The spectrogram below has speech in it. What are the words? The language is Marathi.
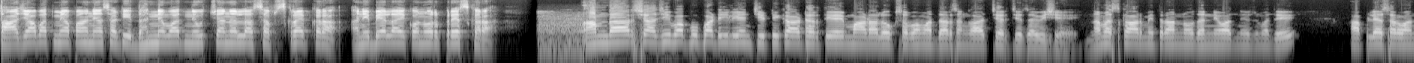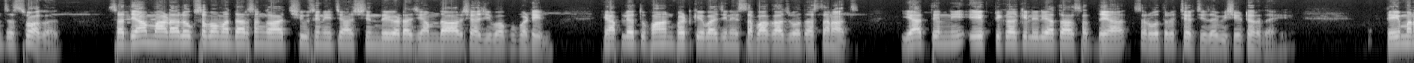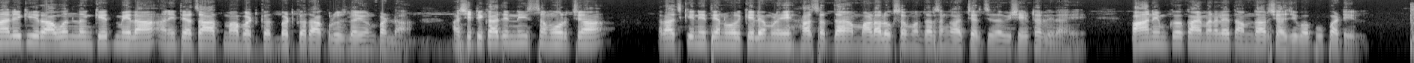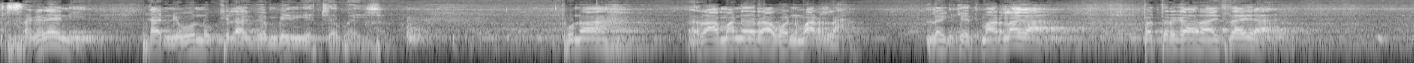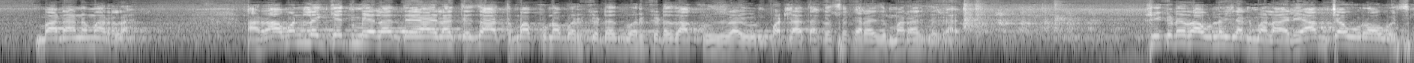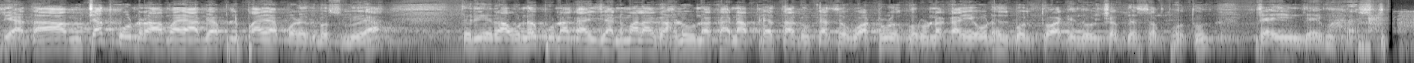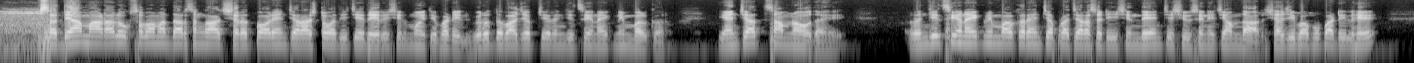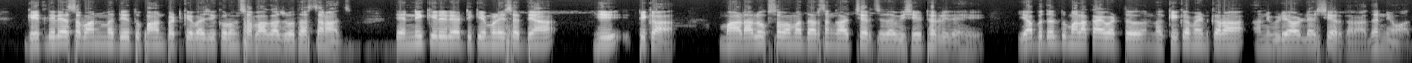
ताज्या बातम्या पाहण्यासाठी धन्यवाद न्यूज चॅनलला सबस्क्राईब करा आणि बेल आयकॉनवर प्रेस करा. आमदार शहाजीबापू पाटील यांची टीका ठरते माडा लोकसभा मतदारसंघात चर्चेचा विषय. नमस्कार मित्रांनो धन्यवाद न्यूजमध्ये आपल्या सर्वांचं स्वागत. सध्या माडा लोकसभा मतदारसंघात शिवसेनेच्या शिंदे गटाचे आमदार शहाजीबापू पाटील हे आपल्या तुफान फटकेबाजीने सभा गाजवत असतानाच यात त्यांनी एक टीका केलेली. आता सध्या सर्वत्र चर्चेचा विषय ठरत आहे. ते म्हणाले की रावण लंकेत मेला आणि त्याचा आत्मा भटकत भटकत अकलूजला येऊन पडला. अशी टीका त्यांनी समोरच्या राजकीय नेत्यांवर केल्यामुळे हा सध्या माडा लोकसभा मतदारसंघात चर्चेचा विषय ठरलेला आहे. पहा नेमकं काय म्हणालेत आमदार शहाजीबापू पाटील. सगळ्यांनी ह्या निवडणुकीला गंभीर घेतलं पाहिजे. पुन्हा रामानं रावण मारला. लंकेत मारला का? पत्रकार ऐकताय का? बाणानं मारला. रावण लंकेत मेला आणि त्या त्याचा आत्मा पुन्हा भरकटत भरकटत आक्रोजला येऊन पडला. आता कसं करायचं? मरायचं काय? इकडं रावणं जन्माला आले. आमच्या उराव बसली. आता आमच्यात कोण राम आहे? आम्ही आपले पाया पडत बसलोया. तरी रावणं पुन्हा काही जन्माला घालू नका आणि आपल्या तालुक्याचं वाटोळं करू नका. एवढंच बोलतो आणि दोन शब्द संपवतो. जय हिंद जय महाराष्ट्र. सध्या माढा लोकसभा मतदारसंघात शरद पवार यांच्या राष्ट्रवादीचे धैर्यशील मोहिते पाटील विरुद्ध भाजपचे रणजितसिंह नाईक निंबाळकर यांच्यात सामना होत आहे. रणजितसिंह नाईक निंबाळकर यांच्या प्रचारासाठी शिंदे यांचे शिवसेनेचे आमदार शाजीबापू पाटील हे घेतलेल्या सभांमध्ये तुफान फटकेबाजी करून सभा गाजवत असतानाच त्यांनी केलेल्या टीकेमुळे सध्या ही टीका माढा लोकसभा मतदारसंघात चर्चेचा विषय ठरलेला आहे. याबद्दल तुम्हाला काय वाटतं? नक्की कमेंट करा आणि व्हिडिओ आवडल्यास शेअर करा. धन्यवाद.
